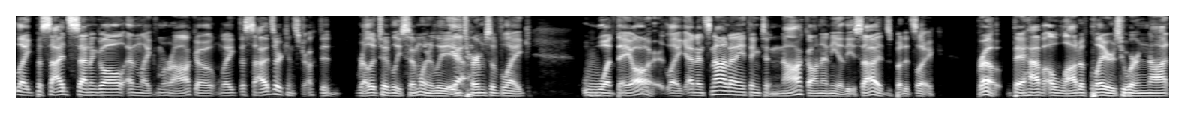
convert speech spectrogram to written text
like besides Senegal and like Morocco, like the sides are constructed relatively similarly Yeah. in terms of like what they are. Like and it's not anything to knock on any of these sides, but it's like bro, they have a lot of players who are not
